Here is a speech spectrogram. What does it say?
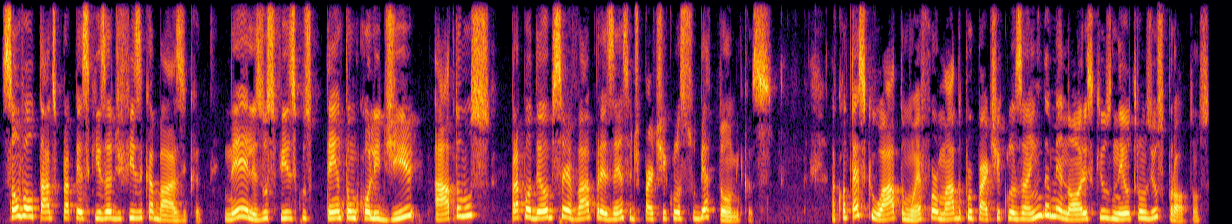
são voltados para a pesquisa de física básica. Neles, os físicos tentam colidir átomos para poder observar a presença de partículas subatômicas. Acontece que o átomo é formado por partículas ainda menores que os nêutrons e os prótons.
